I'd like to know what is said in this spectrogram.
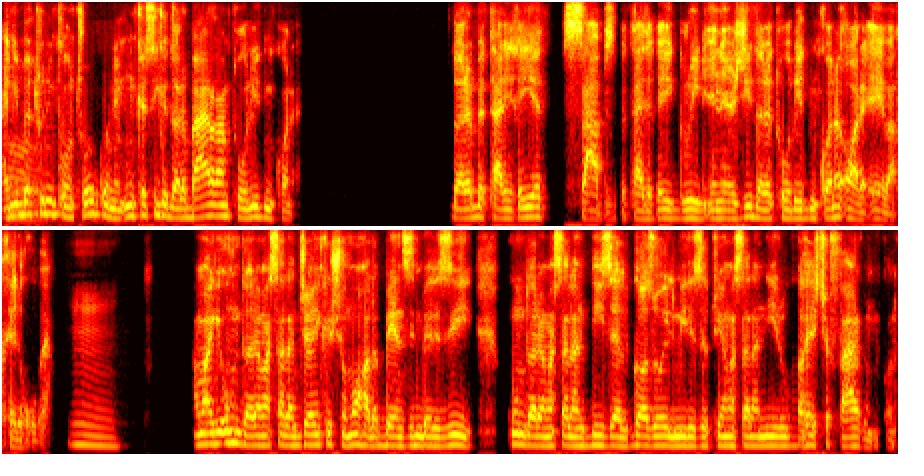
اگه آه. بتونیم کنترل کنیم اون کسی که داره برق هم تولید می‌کنه. داره به طریقه سبز به طریقه گرین انرژی داره تولید می‌کنه. آره ایول خیلی خوبه. مم. اما اگه اون داره مثلا جایی که شما حالا بنزین بریزی اون داره مثلا دیزل گازوئیل میریزه توی مثلا نیروگاهش چه فرق می‌کنه؟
